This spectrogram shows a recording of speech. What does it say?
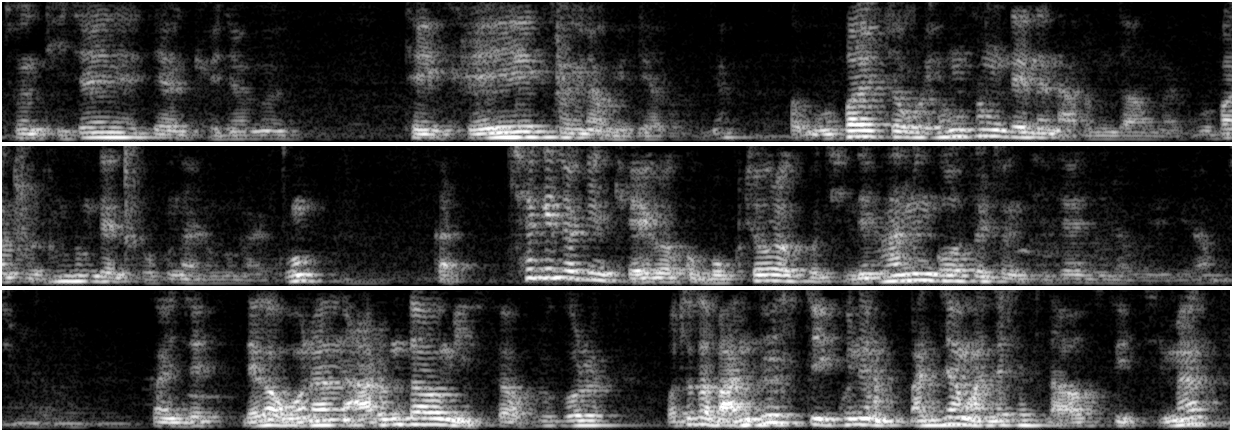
저는 디자인에 대한 개념은 되게 계획성이라고 얘기하거든요. 그러니까 우발적으로 형성되는 아름다움 말고 우발적으로 형성되는 도구나 이런 거 말고 그러니까 체계적인 계획을 갖고 목적을 갖고 진행하는 것을 저는 디자인이라고. 그러니까 이제 내가 원하는 아름다움이 있어. 그리고 그걸 어쩌다 만들 수도 있고 그냥 만지작만지작해서 나올 수도 있지만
